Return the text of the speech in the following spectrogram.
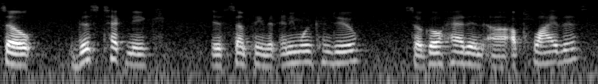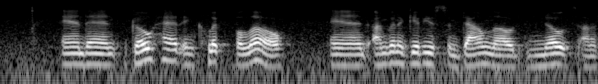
So this technique is something that anyone can do. So go ahead and uh, apply this, and then go ahead and click below, and I'm going to give you some download notes on a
